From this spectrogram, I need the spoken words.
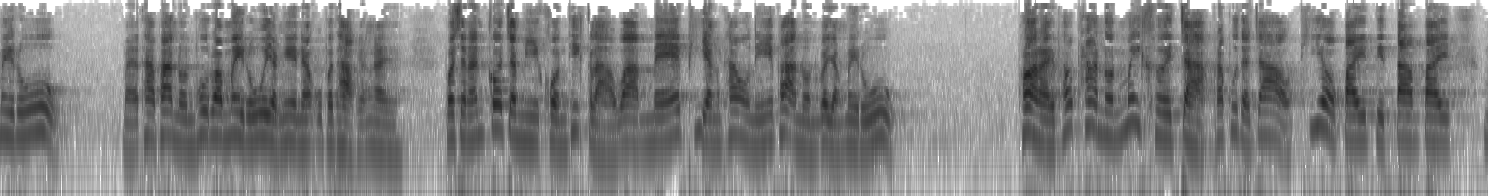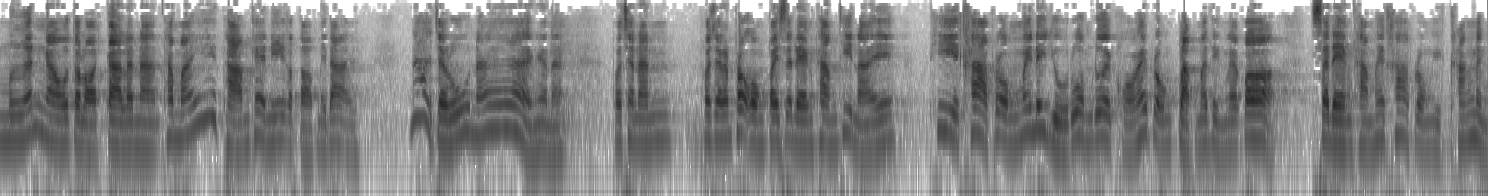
ไม่รู้แม้ถ้าพระนนท์พูดว่าไม่รู้อย่างนี้นะอุปถากยังไง เพราะฉะนั้นก็จะมีคนที่กล่าวว่าแม้เพียงเท่านี้ พระนนท์ก็ยังไม่รู้ เพราะอะไร เพราะพระนนท์ไม่เคยจากพระพุทธเจ้า เที่ยวไปติดตามไปเหมือนเงาตลอดกาลนานทำไมถามแค่นี้ก็ตอบไม่ได้ น่าจะรู้นะอย่างเงี้ยนะเพราะฉะนั้นเพราะฉะนั้นพระองค์ไปแสดงธรรมที่ไหน ที่ข้าพระองค์ไม่ได้อยู่ร่วมด้วยขอให้พระองค์กลับมาถึงแล้วก็แสดงธรรมให้ข้าพระองค์อีกครั้งหนึ่ง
